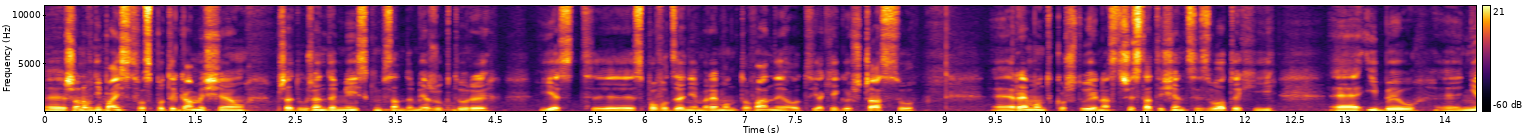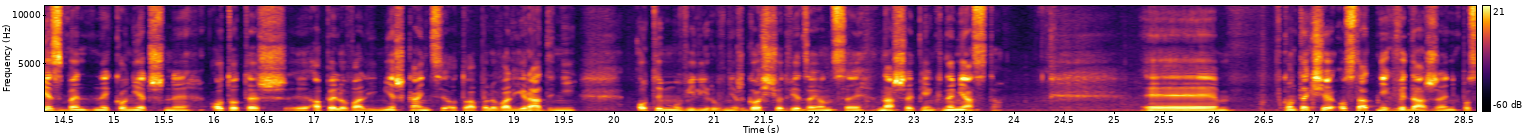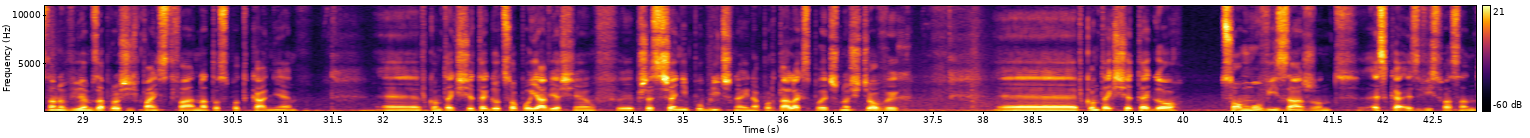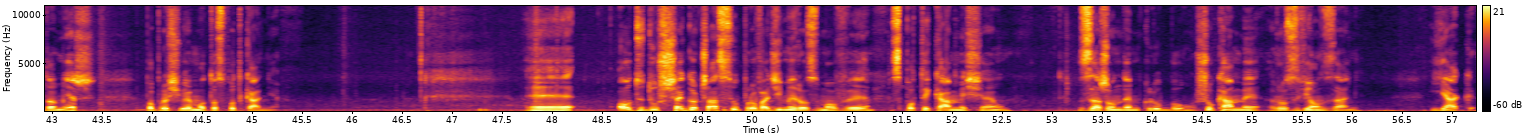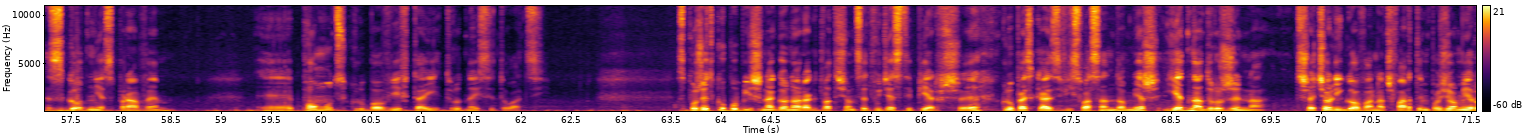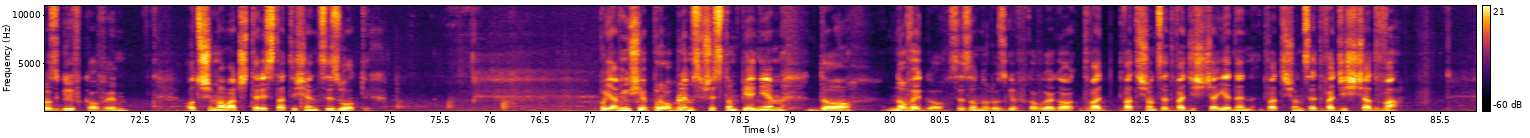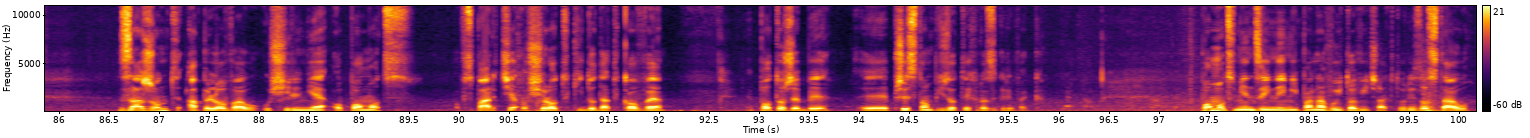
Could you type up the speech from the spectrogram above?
E, Szanowni Państwo, spotykamy się przed Urzędem Miejskim w Sandomierzu, który jest e, z powodzeniem remontowany od jakiegoś czasu. E, Remont kosztuje nas 300 tysięcy złotych i, i był niezbędny, konieczny. O to też apelowali mieszkańcy, o to apelowali radni. O tym mówili również goście odwiedzający nasze piękne miasto. Kontekście ostatnich wydarzeń postanowiłem zaprosić Państwa na to spotkanie. E, W kontekście tego, co pojawia się w przestrzeni publicznej, na portalach społecznościowych, e, w kontekście tego, co mówi zarząd SKS Wisła Sandomierz, poprosiłem o to spotkanie. E, Od dłuższego czasu prowadzimy rozmowy, spotykamy się z zarządem klubu, szukamy rozwiązań, jak zgodnie z prawem e, pomóc klubowi w tej trudnej sytuacji. Z pożytku publicznego na rok 2021 klub SKS Wisła Sandomierz, jedna drużyna trzecioligowa na czwartym poziomie rozgrywkowym otrzymała 400 tysięcy złotych. Pojawił się problem z przystąpieniem do nowego sezonu rozgrywkowego dwa- 2021-2022. Zarząd apelował usilnie o pomoc, o wsparcie, o środki dodatkowe po to, żeby y, przystąpić do tych rozgrywek. Pomoc między innymi pana Wójtowicza, który został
